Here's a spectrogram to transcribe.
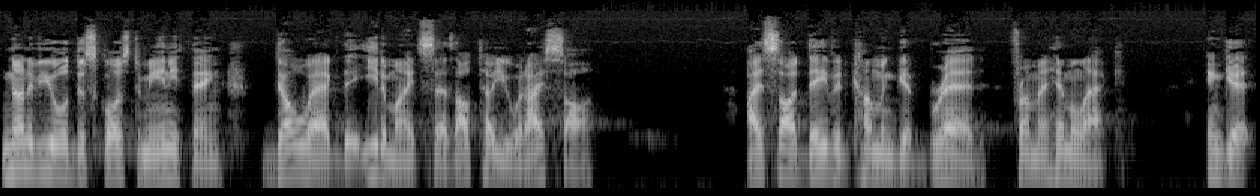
None of you will disclose to me anything. Doeg, the Edomite, says, I'll tell you what I saw. I saw David come and get bread from Ahimelech and get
